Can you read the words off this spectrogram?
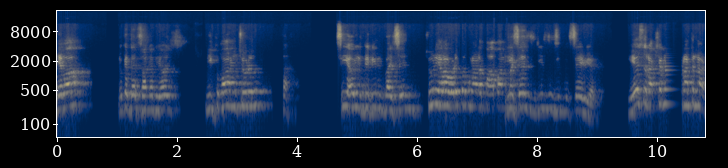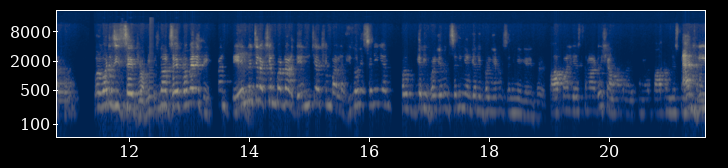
దేవా look at then of yours చూడు. See how is defeated by sin చూడు ఎలా ఓడిపోతున్నాడు పాపా మెసేజ్ జీసస్ యేసు రక్షణ అంటున్నాడు. What is he saved from? He's not saved from anything. కానీ దేని నుంచి రక్షింపడ్డాడు దేని నుంచి రక్షింపడలేదు He's only sinning and for- getting forgiven, sinning and getting forgiven, sinning and getting forgiven. పాపం చేస్తున్నాడు క్షమాపణ అడుగుతున్నాడు పాపం And చేస్తున్నాడు he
